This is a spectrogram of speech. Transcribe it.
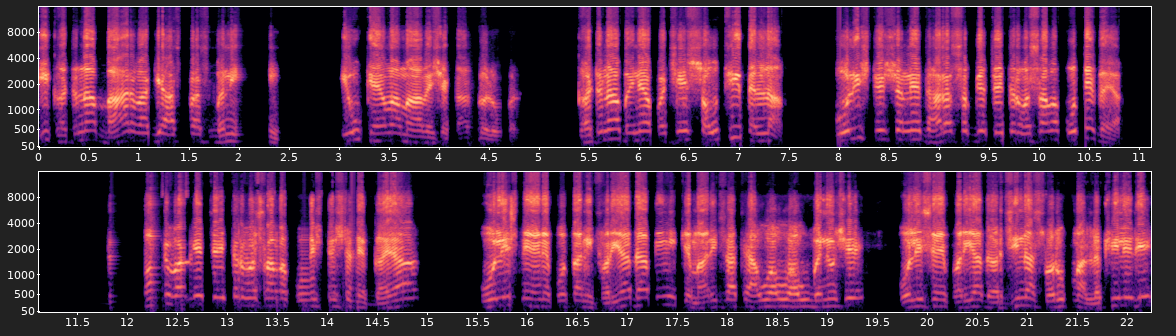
એ ઘટના બાર વાગ્યા આસપાસ બની. એવું કહેવામાં આવે છે કાગળ ઉપર. ઘટના બન્યા પછી સૌથી પહેલા પોલીસ સ્ટેશને ધારાસભ્ય ચૈતર વસાવા પોતે ગયા. દોઢ વાગે ચૈતર વસાવા પોલીસ સ્ટેશને ગયા. પોલીસને એને પોતાની ફરિયાદ આપી કે મારી સાથે આવું આવું આવું બન્યું છે. પોલીસે ફરિયાદ અરજીના સ્વરૂપમાં લખી લીધી,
